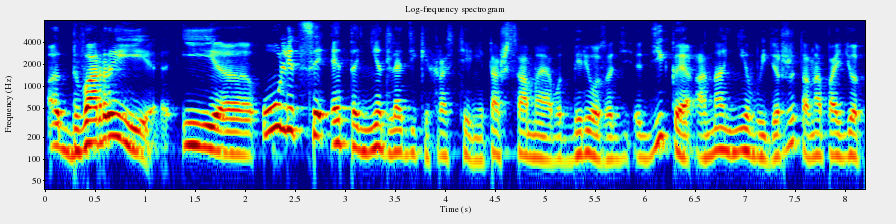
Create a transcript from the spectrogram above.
дворы и э, улицы это не для диких растений. Та же самая вот береза дикая, она не выдержит, она пойдет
